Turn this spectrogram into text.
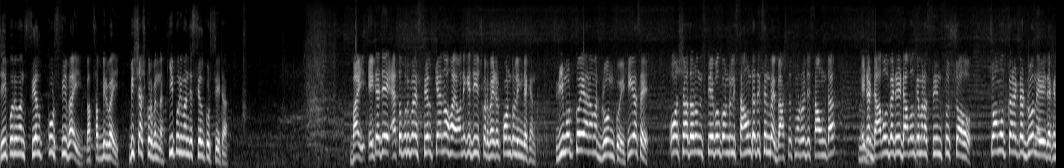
যেই পরিমাণ সেল করছি ভাই বা সাব্বির ভাই বিশ্বাস করবেন না কি পরিমাণ যে সেল করছি এটা? ভাই এটা যে এত পরিমাণে সেল কেন হয় অনেকে জিজ্ঞেস করে ভাই এটা কন্ট্রোলিং দেখেন। রিমোট কই আর আমার ড্রোন কই ঠিক আছে? অসাধারণ স্টেবল কন্ট্রোলিং সাউন্ডটা দেখছেন ভাই? ব্রাশলেস মোটরের যে সাউন্ডটা এটা double battery double camera sensor সহ। চমৎকার একটা ড্রোন এই দেখেন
